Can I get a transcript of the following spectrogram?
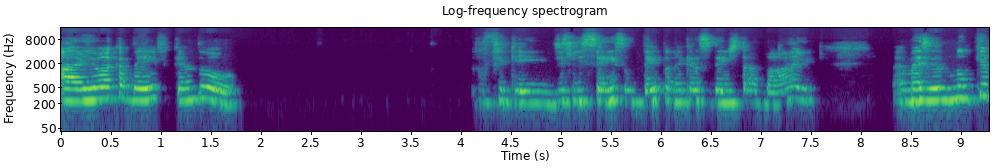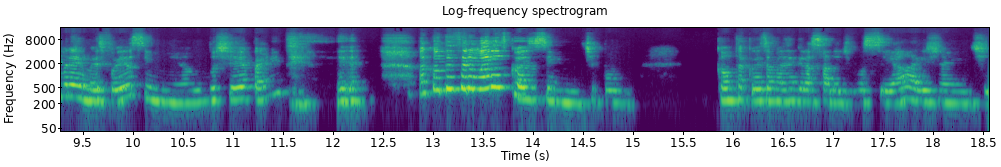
Aí eu acabei ficando fiquei de licença um tempo, né, que era acidente de trabalho, mas eu não quebrei, mas foi assim, eu luxei a perna inteira. Aconteceram várias coisas, assim, tipo, conta coisa mais engraçada de você. Ai, gente,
